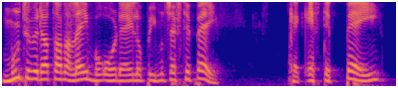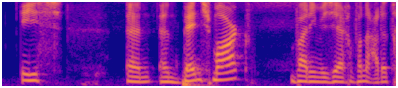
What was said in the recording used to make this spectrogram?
moeten we dat dan alleen beoordelen op iemands FTP? Kijk, FTP is een, een benchmark waarin we zeggen van nou, dat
